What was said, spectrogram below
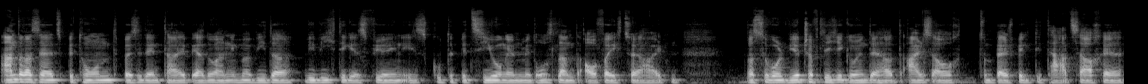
Andererseits betont Präsident Tayyip Erdogan immer wieder, wie wichtig es für ihn ist, gute Beziehungen mit Russland aufrechtzuerhalten, was sowohl wirtschaftliche Gründe hat, als auch zum Beispiel die Tatsache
